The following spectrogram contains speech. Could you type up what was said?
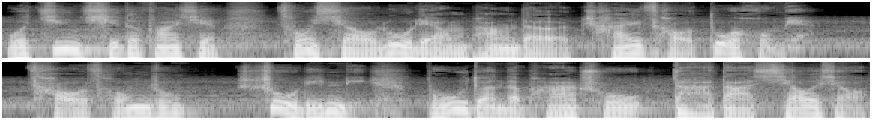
我惊奇的发现，从小路两旁的柴草垛后面、草丛中、树林里，不断的爬出大大小小、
